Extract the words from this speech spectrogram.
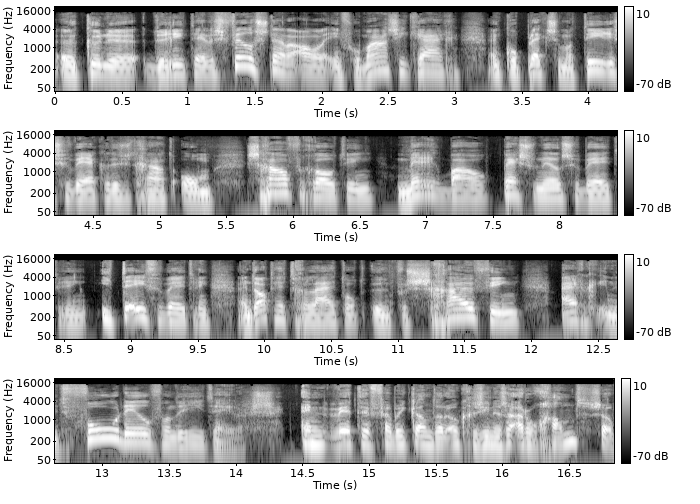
Uh, kunnen de retailers veel sneller allerlei informatie krijgen... en complexe materies verwerken. Dus het gaat om schaalvergroting, merkbouw, personeelsverbetering... IT-verbetering. En dat heeft geleid tot een verschuiving eigenlijk in het voordeel van de retailers. En werd de fabrikant dan ook gezien als arrogant? Zo,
